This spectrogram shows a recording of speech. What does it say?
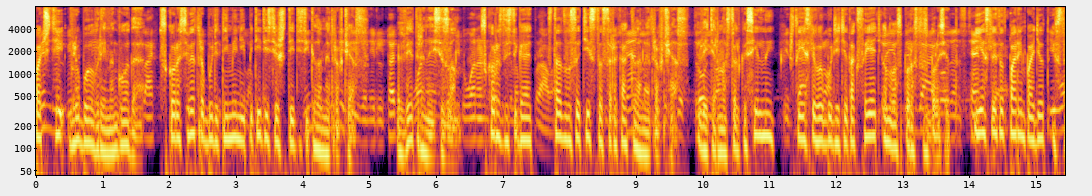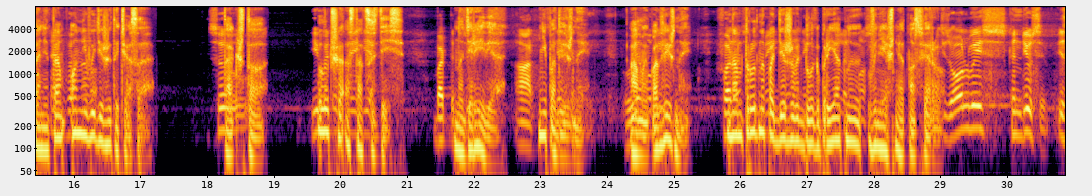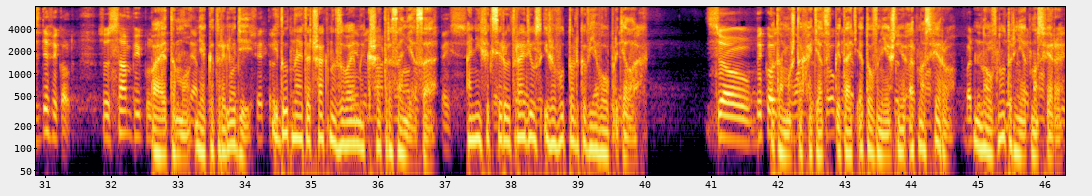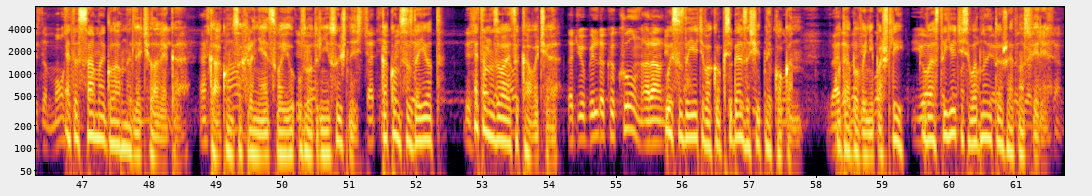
Почти в любое время года скорость ветра будет не менее 50-60 км в час. Ветреный сезон скорость достигает 120-140 км в час. Ветер настолько сильный, что если вы будете так стоять, он вас просто сбросит. Если этот парень пойдет и встанет там, он не выдержит и часа. Так что лучше остаться здесь. Но деревья неподвижны, а мы подвижны. Нам трудно поддерживать благоприятную внешнюю атмосферу. Поэтому некоторые люди идут на этот шаг, называемый кшетра-саньяса. Они фиксируют радиус и живут только в его пределах, потому что хотят впитать эту внешнюю атмосферу. Но внутренняя атмосфера — это самое главное для человека. Как он сохраняет свою внутреннюю сущность, как он создает это называется кавача. Вы создаете вокруг себя защитный кокон. Куда бы вы ни пошли, вы остаетесь в одной и той же атмосфере.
